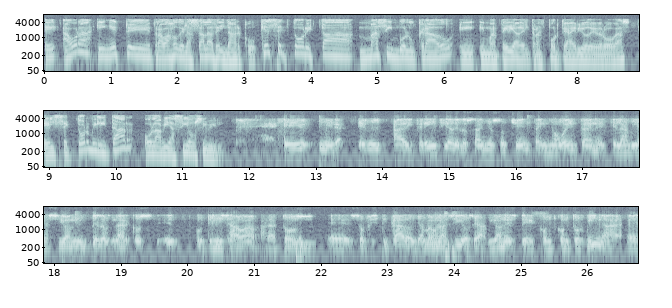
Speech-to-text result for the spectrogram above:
Eh, ahora, en este trabajo de las salas del narco, ¿qué sector está más involucrado en materia del transporte aéreo de drogas? ¿El sector militar o la aviación civil? Eh, mira, el, a diferencia de los años 80 y 90 en el que la aviación de los narcos eh, utilizaba aparatos eh, sofisticados, llamémoslo así, o sea, aviones de, con, con turbina, eh,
